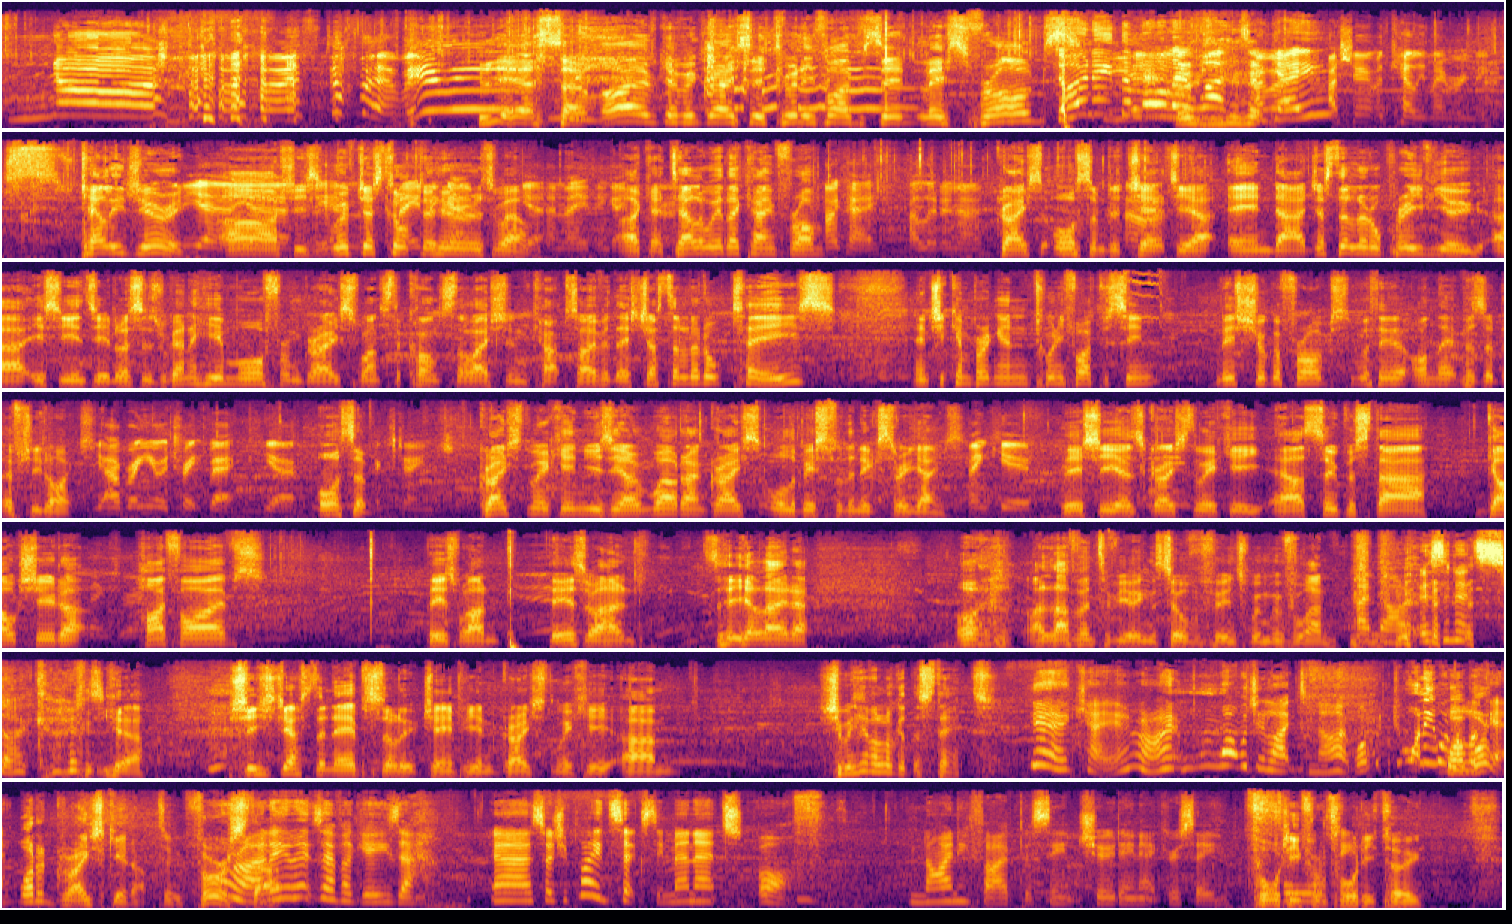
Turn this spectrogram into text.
No! Stop it, really? yeah. So I've given Grace a 25% less frogs. Don't eat them all at once, okay? I share it with Kelly, my roommate. Kelly Jury. Yeah, Oh, yeah, she's. yeah, We've just talked to her game. as well. Yeah, amazing game. Okay, tell her where they came from. Okay, I'll let her know. Grace, awesome to chat right. to you. And uh, just a little preview, uh, SENZ listeners. We're going to hear more from Grace once the Constellation Cup's over. That's just a little tease. And she can bring in 25% less sugar frogs with her on that visit if she likes. Yeah, I'll bring you a treat back. Yeah, Awesome. exchange. Grace Nweke in New Zealand. Well done, Grace. All the best for the next three games. Thank you. There she is, Grace Nweke, our superstar goal shooter. High fives. There's one. There's one. See you later. Oh, I love interviewing the Silver Ferns when we've won. I know, isn't it so good? yeah. She's just an absolute champion, Grace Nweke. Um, should we have a look at the stats? Yeah, okay, all right. What would you like to know? What, would you, what do you want Well, to look what, at? what did Grace get up to for a Alrighty, start? let's have a geezer. Uh, so she played 60 minutes off. 95% shooting accuracy. 40 from 42.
